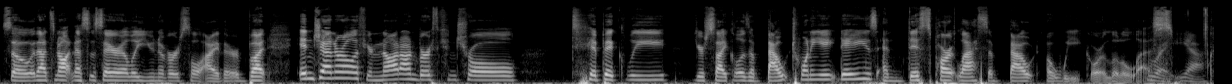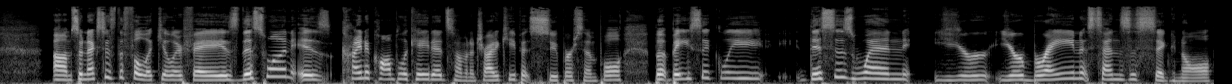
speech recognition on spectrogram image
so that's not necessarily universal either. But in general, if you're not on birth control, typically your cycle is about 28 days, and this part lasts about a week or a little less. Right. Yeah. Um, so next is the follicular phase. This one is kind of complicated, so I'm going to try to keep it super simple. But basically, this is when your your brain sends a signal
